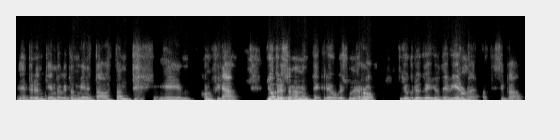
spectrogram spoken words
eh, pero entiendo que también está bastante eh, confinado. Yo personalmente creo que es un error. Yo creo que ellos debieron haber participado.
